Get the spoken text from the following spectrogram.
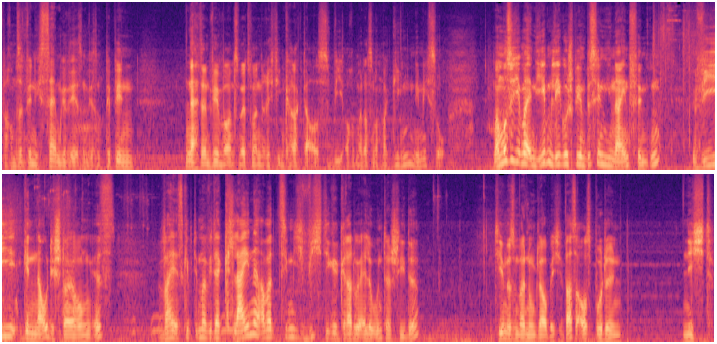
Warum sind wir nicht Sam gewesen? Wir sind Pippin. Na, dann wählen wir uns jetzt mal einen richtigen Charakter aus. Wie auch immer das nochmal ging, nämlich so. Man muss sich immer in jedem Lego-Spiel ein bisschen hineinfinden, wie genau die Steuerung ist weil es gibt immer wieder kleine, aber ziemlich wichtige graduelle Unterschiede. Und hier müssen wir nun, glaube ich, was ausbuddeln? Nicht,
